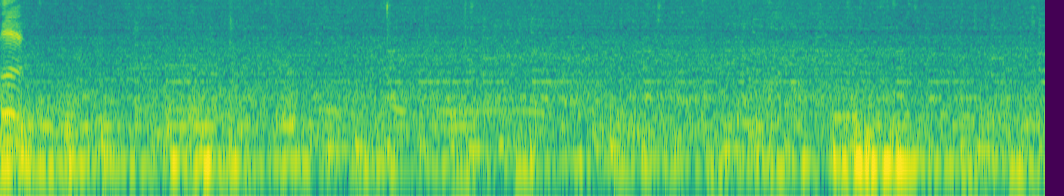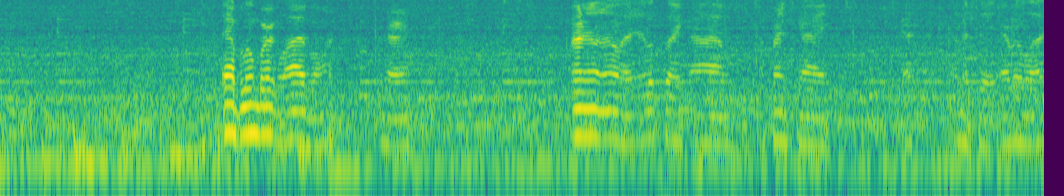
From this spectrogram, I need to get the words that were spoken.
Yeah. Yeah, Bloomberg Live on. Okay. I don't know. It looks like um, a French guy. Let me see. Everlet.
